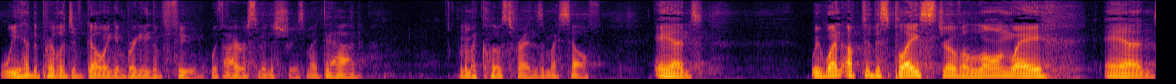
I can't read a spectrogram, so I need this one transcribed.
we had the privilege of going and bringing them food with Iris Ministries, my dad, one of my close friends, and myself. And we went up to this place, drove a long way, and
